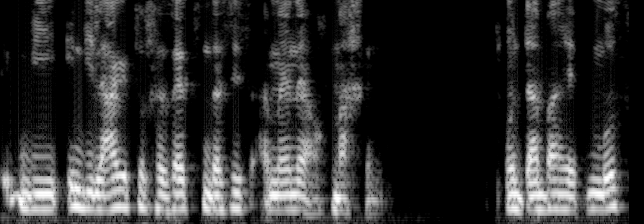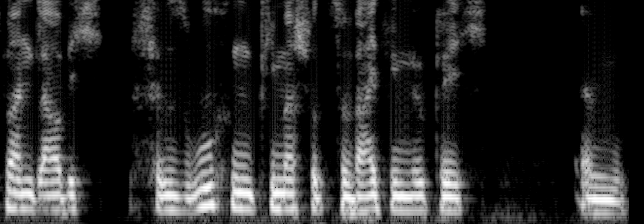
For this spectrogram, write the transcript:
irgendwie in die Lage zu versetzen, dass sie es am Ende auch machen. Und dabei muss man, glaube ich, versuchen, Klimaschutz so weit wie möglich, ähm,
